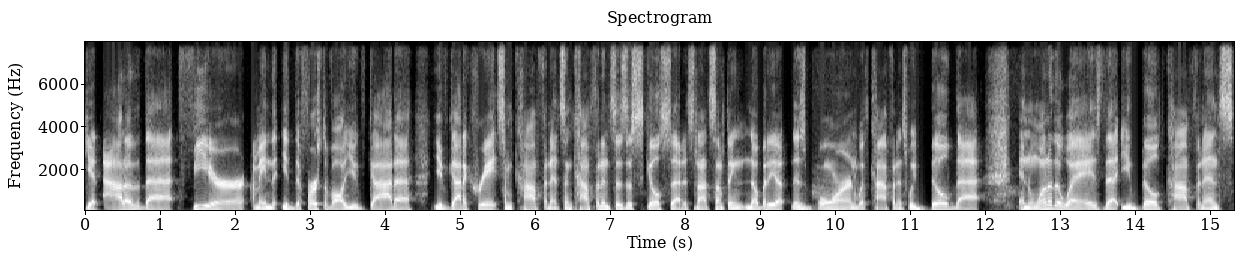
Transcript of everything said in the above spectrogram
get out of that fear? I mean the, the, first of all you've got to you've got to create some confidence and confidence is a skill set. It's not something nobody uh, is born with confidence. We build that and one of the ways that you build confidence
